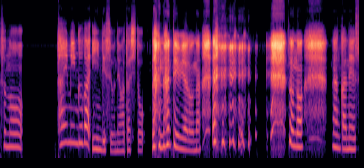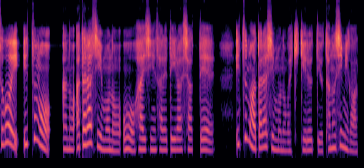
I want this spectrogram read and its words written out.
そのタイミングがいいんですよね私と。なんて意味やろうな そのなんかねすごいいつもあの新しいものを配信されていらっしゃっていつも新しいものが聞けるっていう楽しみがあっ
